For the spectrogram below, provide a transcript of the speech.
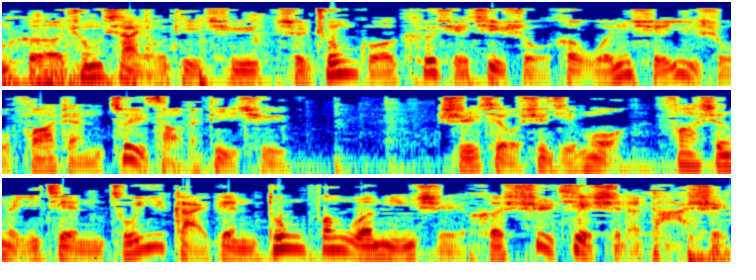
黄河中下游地区是中国科学技术和文学艺术发展最早的地区。十九世纪末，发生了一件足以改变东方文明史和世界史的大事。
